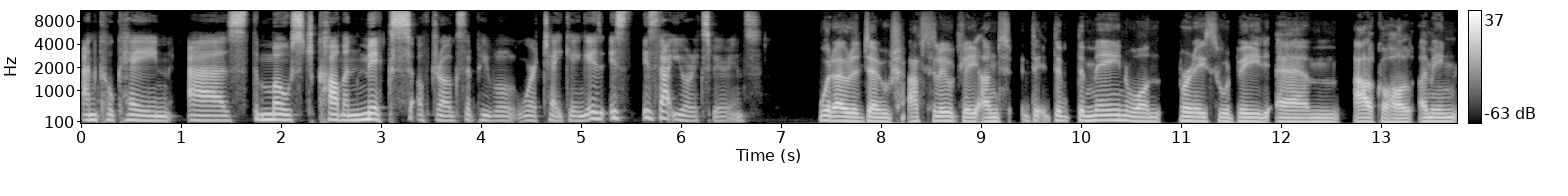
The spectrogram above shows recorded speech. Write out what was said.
and cocaine as the most common mix of drugs that people were taking. Is is is that your experience? Without a doubt, absolutely. And the, the, the main one, Bernice, would be um, alcohol. I mean,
